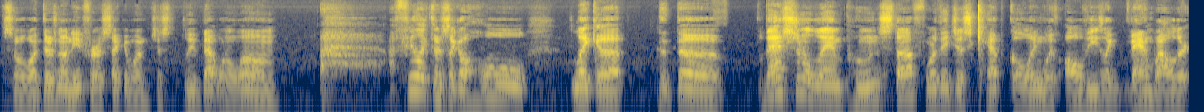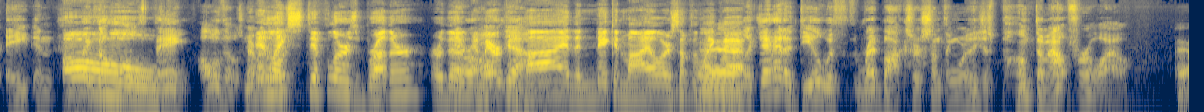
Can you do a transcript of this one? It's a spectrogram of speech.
so uh, there's no need for a second one. Just leave that one alone. I feel like there's, like, a whole, like, uh, the, the National Lampoon stuff where they just kept going with all these, like, Van Wilder 8 and, like, the whole oh. thing. All of those. Remember and those? like Stifler's brother or the were all- American yeah. Pie, the Naked Mile or something like that. Like they had a deal with Redbox or something where they just pumped them out for a while. Yeah.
